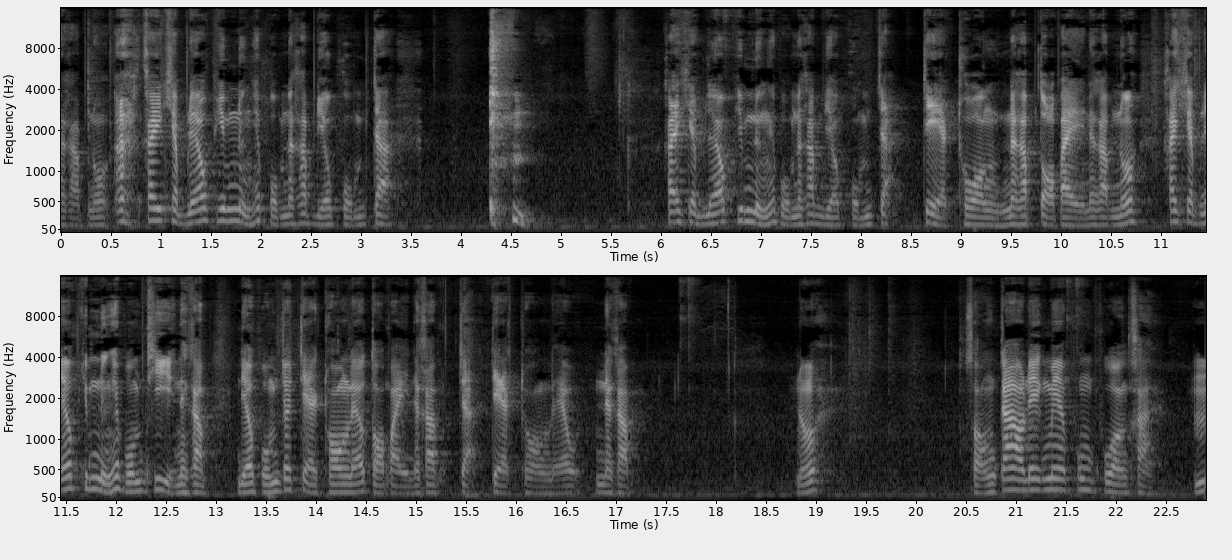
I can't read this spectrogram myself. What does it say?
นะครับเนาะอะใครแคปแล้วพิมพ์หนึ่งให้ผมนะครับ เดี๋ยวผมจะ ใครแคปแล้วพิมพ์หนึ่งให้ผมนะครับ เดี๋ยวผมจะแจกทองนะครับต่อไปนะครับเนาะใครแคปแล้วพิมพ์หนึ่งให้ผมที่นะครับ เดี๋ยวผมจะแจกทองแล้วต่อไปนะครับ จะแจกทองแล้วนะครับเนาะ สองเก้าเลขแม่พุ่มพวงค่ะ อื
